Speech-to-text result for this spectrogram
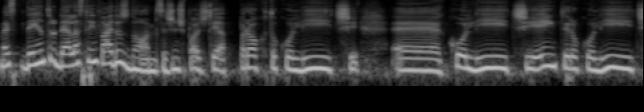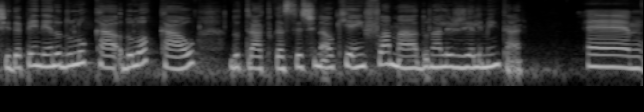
mas dentro delas tem vários nomes. A gente pode ter a proctocolite, é, colite, enterocolite, dependendo do local, do local do trato gastrointestinal que é inflamado na alergia alimentar. É,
